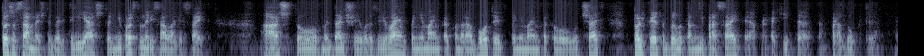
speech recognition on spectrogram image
То же самое, что говорит Илья, что не просто нарисовали сайт, а что мы дальше его развиваем, понимаем, как он работает, понимаем, как его улучшать. Только это было там не про сайты, а про какие-то там продукты, э,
